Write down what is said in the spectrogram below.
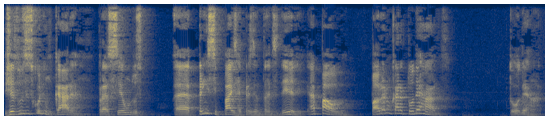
Jesus escolheu um cara para ser um dos é, principais representantes dele é Paulo. Paulo era um cara todo errado. Todo errado.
